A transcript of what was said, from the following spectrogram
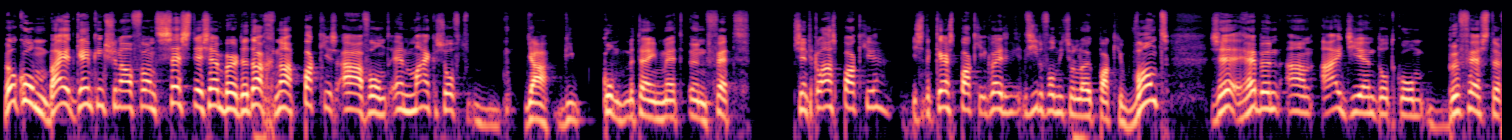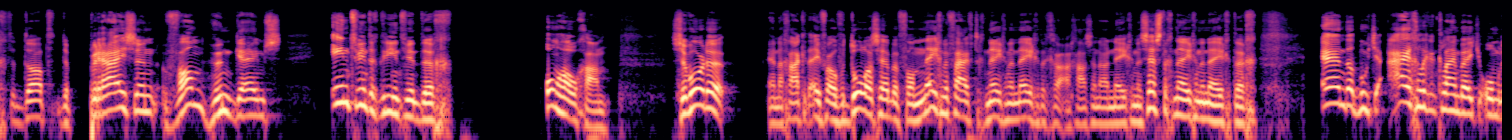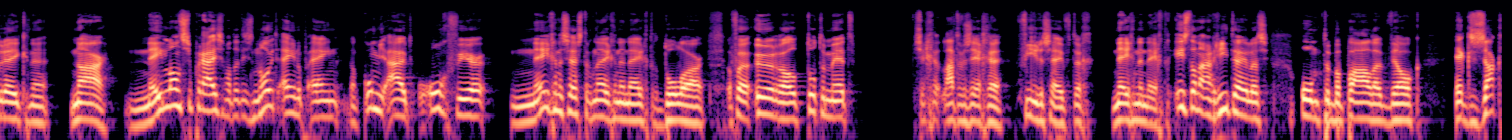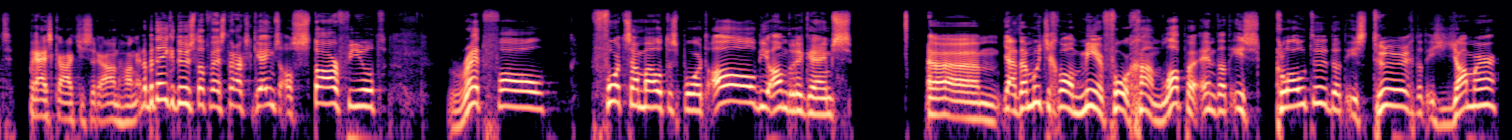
Welkom bij het Game Kings journaal van 6 december, de dag na pakjesavond. En Microsoft, ja, die komt meteen met een vet Sinterklaaspakje. Is het een kerstpakje? Ik weet het niet. Het is in ieder geval niet zo'n leuk pakje. Want ze hebben aan IGN.com bevestigd dat de prijzen van hun games in 2023 omhoog gaan. Ze worden, en dan ga ik het even over dollars hebben, van 59,99 gaan ze naar 69,99. En dat moet je eigenlijk een klein beetje omrekenen naar Nederlandse prijzen. Want het is nooit één op één. Dan kom je uit ongeveer 69,99 dollar of uh, euro tot en met, zeg, laten we zeggen, 74,99. Is dan aan retailers om te bepalen welk exact prijskaartjes eraan hangen. En dat betekent dus dat wij straks games als Starfield, Redfall, Forza Motorsport, al die andere games Um, ja, daar moet je gewoon meer voor gaan lappen. En dat is kloten, dat is treurig, dat is jammer.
